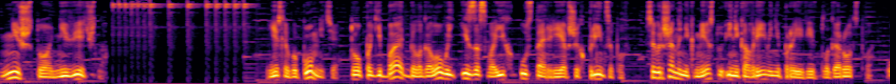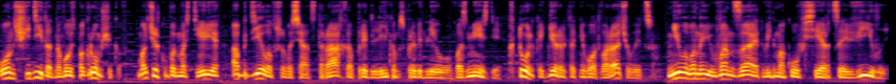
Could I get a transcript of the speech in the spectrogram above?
ничто не вечно. Если вы помните, то погибает Белоголовый из-за своих устаревших принципов, совершенно не к месту и не ко времени проявив благородство. Он щадит одного из погромщиков, мальчишку подмастерья, обделавшегося от страха пред ликом справедливого возмездия. Как только Геральт от него отворачивается, милованный вонзает ведьмаку в сердце вилы.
